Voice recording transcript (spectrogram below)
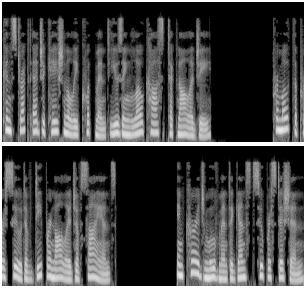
Construct educational equipment using low-cost technology Promote the pursuit of deeper knowledge of science Encourage movement against superstition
